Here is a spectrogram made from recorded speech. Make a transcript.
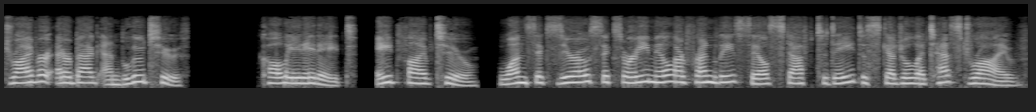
driver airbag and Bluetooth. Call 888-852-1606 or email our friendly sales staff today to schedule a test drive.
